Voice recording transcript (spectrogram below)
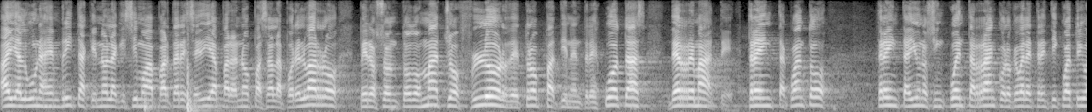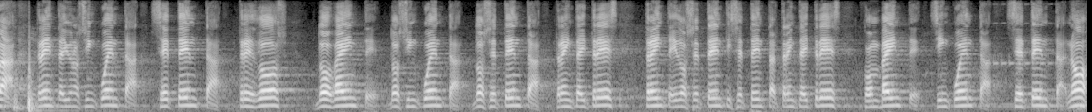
Hay algunas hembritas que no la quisimos apartar ese día para no pasarla por el barro, pero son todos machos, flor de tropa, tienen tres cuotas de remate. 30, ¿cuánto? 31.50 arranco, lo que vale 34 y va. 31.50, 70, 32, 220, 250, 270, 33, 32.70 y 70, 33, con 20, 50, 70, no,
